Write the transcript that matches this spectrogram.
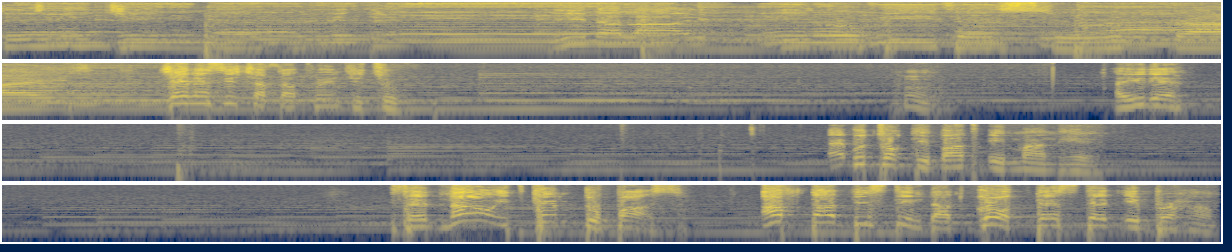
changing everything in our life, in obedience to Christ. Genesis chapter 22. Hmm. Are you there? Bible talk about a man here. He said, Now it came to pass after this thing that God tested Abraham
